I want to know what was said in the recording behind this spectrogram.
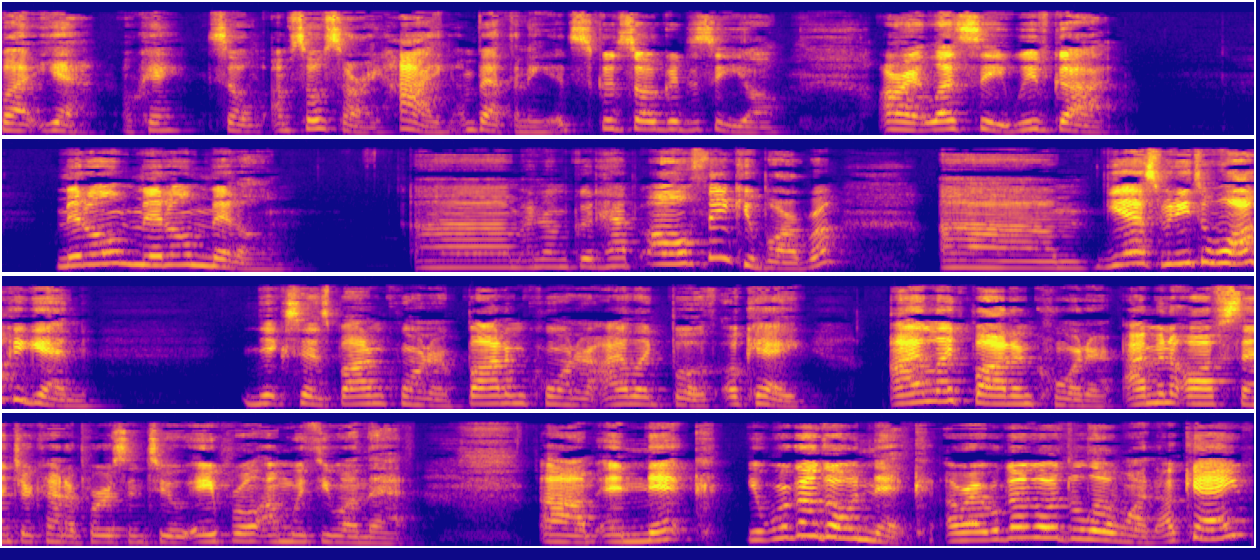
but yeah, okay. So I'm so sorry. Hi, I'm Bethany. It's good, so good to see y'all. All right, let's see. We've got middle, middle, middle. Um, I know I'm good. Happy. Oh, thank you, Barbara. Um, yes, we need to walk again. Nick says bottom corner, bottom corner. I like both. Okay. I like bottom corner. I'm an off center kind of person too. April, I'm with you on that. Um, and Nick, yeah, we're to go with Nick. All right. We're to go with the little one. Okay.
